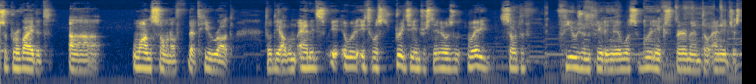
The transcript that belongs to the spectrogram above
Also provided uh, one song of that he wrote to the album, and it's it, it was pretty interesting. It was very sort of fusion feeling. It was really experimental, and it just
